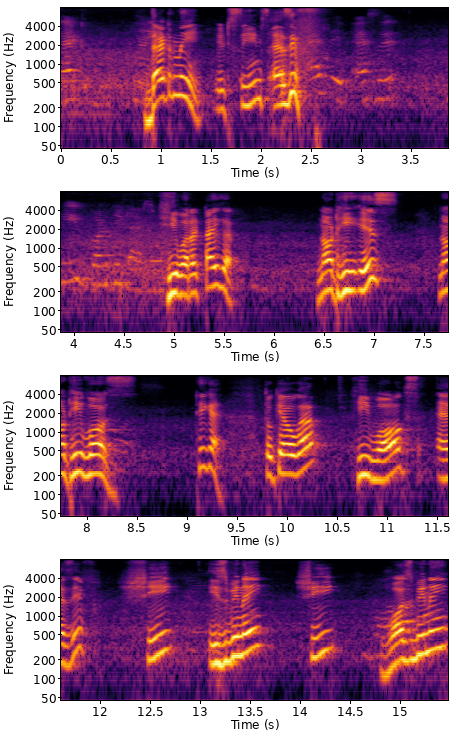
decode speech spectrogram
दैट दैट नहीं it seems as if he were a tiger not he is not he was ठीक है? तो क्या होगा? He walks as if she is भी नहीं शी वॉज़ भी नहीं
